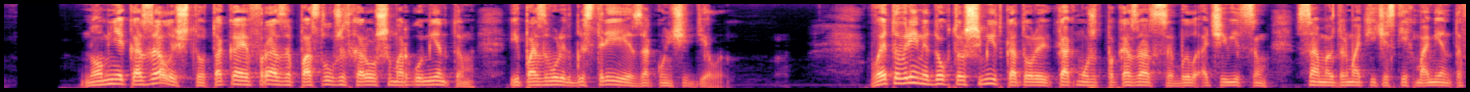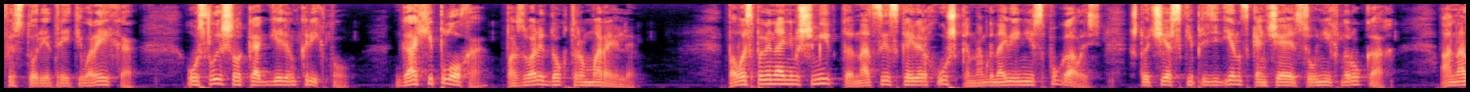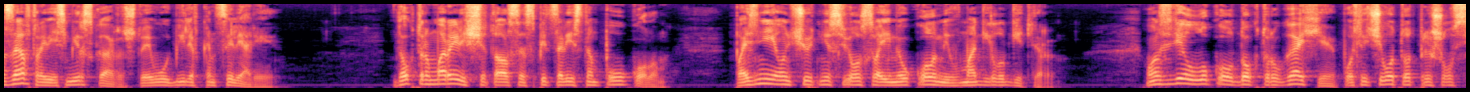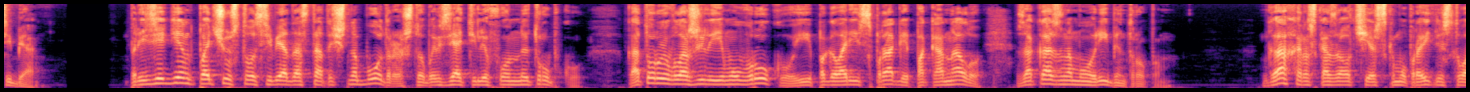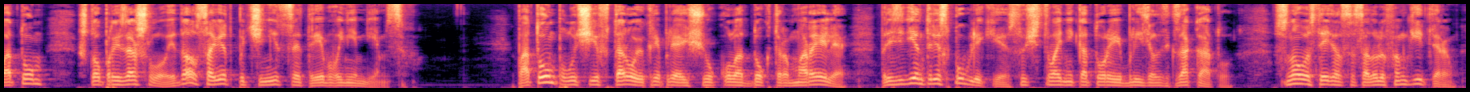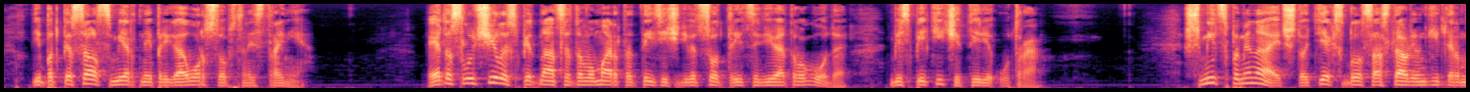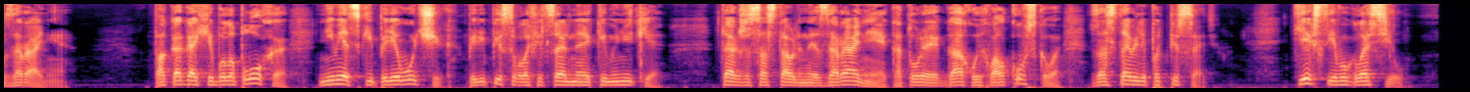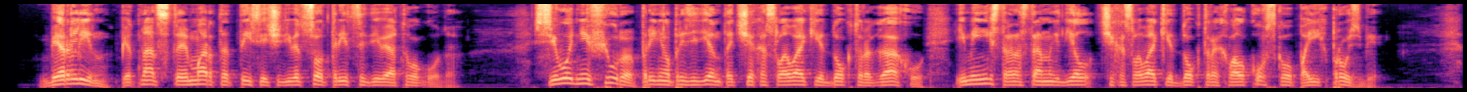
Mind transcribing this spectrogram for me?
Но мне казалось, что такая фраза послужит хорошим аргументом и позволит быстрее закончить дело. В это время доктор Шмидт, который, как может показаться, был очевидцем самых драматических моментов истории Третьего Рейха, услышал, как Герин крикнул «Гахи плохо!» позвали доктора Морелли. По воспоминаниям Шмидта, нацистская верхушка на мгновение испугалась, что чешский президент скончается у них на руках, а на завтра весь мир скажет, что его убили в канцелярии. Доктор Морель считался специалистом по уколам, Позднее он чуть не свел своими уколами в могилу Гитлера. Он сделал укол доктору Гахе, после чего тот пришел в себя. Президент почувствовал себя достаточно бодро, чтобы взять телефонную трубку, которую вложили ему в руку, и поговорить с Прагой по каналу, заказанному Риббентропом. Гаха рассказал чешскому правительству о том, что произошло, и дал совет подчиниться требованиям немцев. Потом, получив второй укрепляющий укол от доктора Мореля, президент республики, существование которой близилось к закату, снова встретился с Адольфом Гитлером и подписал смертный приговор собственной стране. Это случилось 15 марта 1939 года, без пяти четыре утра. Шмидт вспоминает, что текст был составлен Гитлером заранее. Пока Гахе было плохо, немецкий переводчик переписывал официальное коммюнике, также составленное заранее, которое Гаху и Хвалковского заставили подписать. Текст его гласил «Берлин, 15 марта 1939 года. Сегодня фюрер принял президента Чехословакии доктора Гаху и министра иностранных дел Чехословакии доктора Хвалковского по их просьбе.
